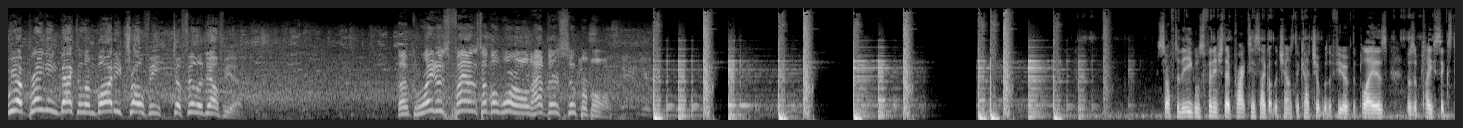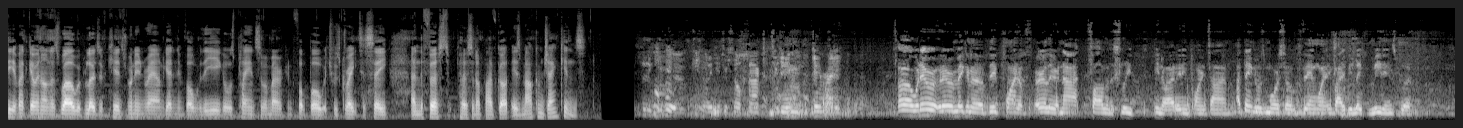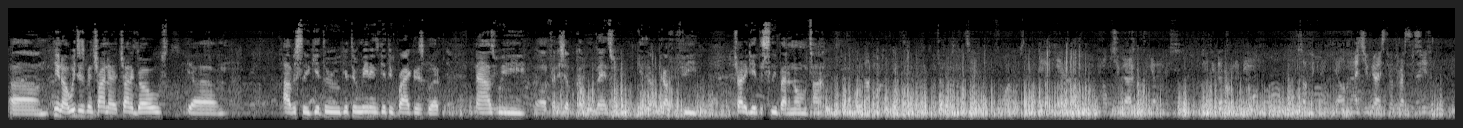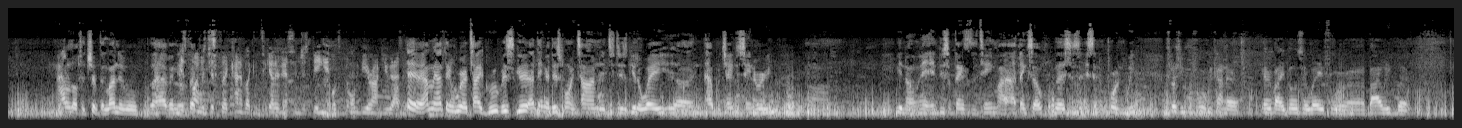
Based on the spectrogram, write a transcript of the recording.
we are bringing back the Lombardi Trophy to Philadelphia. The greatest fans of the world have their Super Bowl. So after the Eagles finished their practice, I got the chance to catch up with a few of the players. There was a Play 60 event going on as well, with loads of kids running around, getting involved with the Eagles, playing some American football, which was great to see. And the first person up I've got is Malcolm Jenkins. get yourself back to game game ready. Uh, well, they were they were making a big point of earlier not falling asleep, you know, at any point in time. I think it was more so because they didn't want anybody to be late for meetings, but um, you know, we just been trying to trying to go, um, obviously get through get through meetings, get through practice, but now as we uh, finish up a couple events, get up, get off your feet, try to get to sleep at a normal time. You guys put together this. Do you think that's going to be something that will galvanize you guys throughout the rest of the season? I don't know if the trip to London will, will have any His point was just the kind of like the togetherness and just being able to only be around you guys. Yeah, I mean, I think we're a tight group. It's good. I think at this point in time to, to just get away uh, and have a change of scenery, you know, and, and do some things as a team. I, I think so. But it's, just, it's an important week, especially before we kind of everybody goes their way for uh, bye week. But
